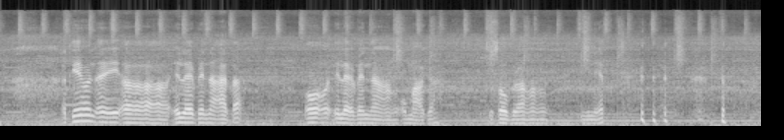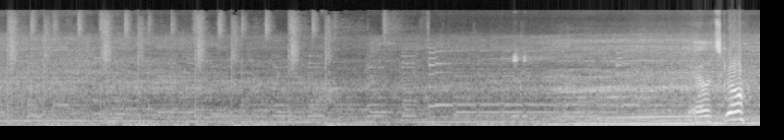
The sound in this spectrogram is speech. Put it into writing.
At ngayon ay ah, 11 na ata. O 11 ng umaga. So sobrang init. Let's go.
